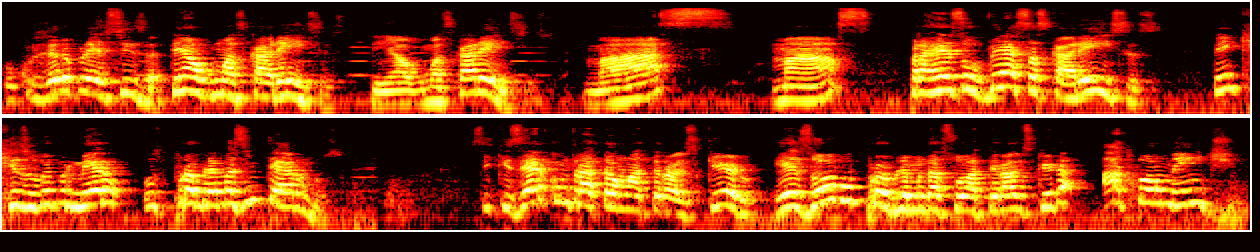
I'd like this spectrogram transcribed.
O Cruzeiro precisa. Tem algumas carências? Tem algumas carências. Mas, mas, para resolver essas carências, tem que resolver primeiro os problemas internos. Se quiser contratar um lateral esquerdo, resolva o problema da sua lateral esquerda atualmente.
